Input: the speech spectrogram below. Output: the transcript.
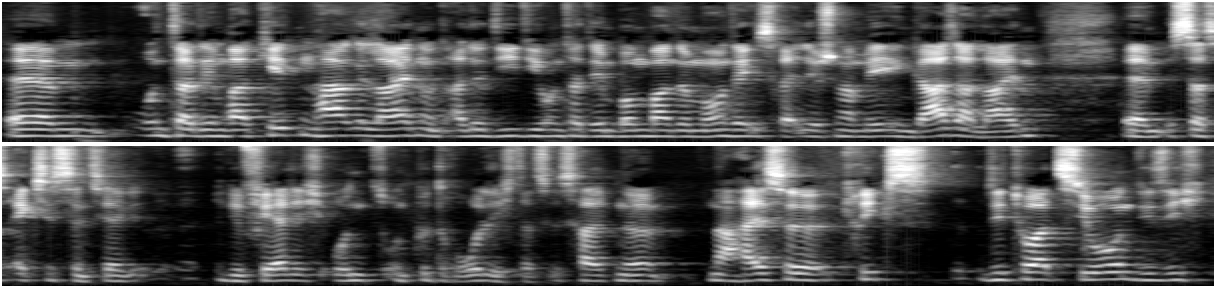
ähm, unter dem Raketenhagel leiden und alle die, die unter dem Bombardement der israelischen Armee in Gaza leiden, ähm, ist das existenziell gefährlich und, und bedrohlich. Das ist halt eine, eine heiße Kriegssituation, die sich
